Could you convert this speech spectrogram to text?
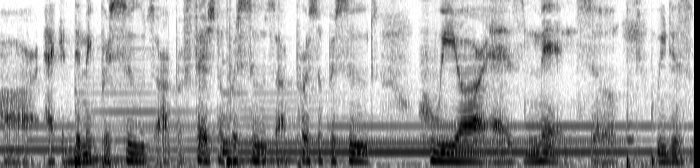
our academic pursuits, our professional pursuits, our personal pursuits, who we are as men. So we just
